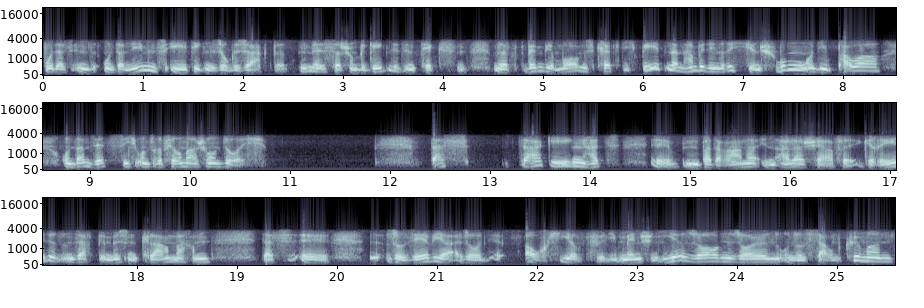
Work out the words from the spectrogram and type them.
wo das in Unternehmensethiken so gesagt wird. Mir ist das schon begegnet in Texten. Sagt, wenn wir morgens kräftig beten, dann haben wir den richtigen Schwung und die Power und dann setzt sich unsere Firma schon durch. Das Dagegen hat äh, Paderana in aller Schärfe geredet und sagt, wir müssen klar machen, dass äh, so sehr wir also auch hier für die Menschen hier sorgen sollen und uns darum kümmern,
